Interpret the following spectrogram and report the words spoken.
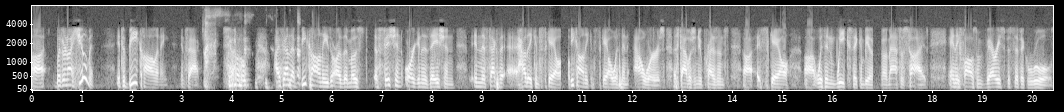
uh, but they're not human. It's a bee colony in fact. So I found that bee colonies are the most efficient organization in the fact that how they can scale. A bee colony can scale within hours, establish a new presence, uh, scale uh, within weeks. They can be a, a massive size, and they follow some very specific rules.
